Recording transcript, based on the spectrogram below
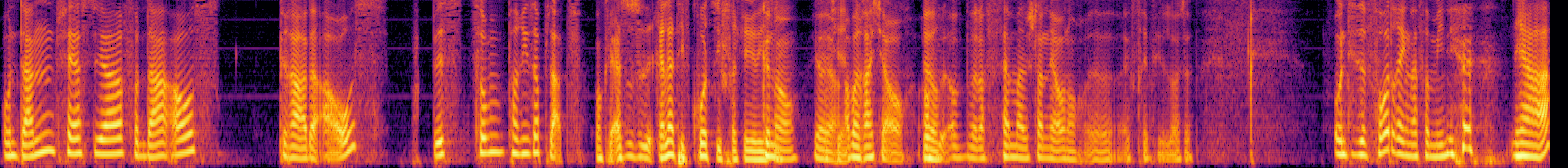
Und dann fährst du ja von da aus geradeaus bis zum Pariser Platz. Okay, also es ist relativ kurz die Strecke gewesen. Genau, ja, Okay. ja. Aber reicht ja auch. Ja. Auf, auf, bei der Fernmeile standen ja auch noch äh, extrem viele Leute. Und diese Vordränglerfamilie Ja.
